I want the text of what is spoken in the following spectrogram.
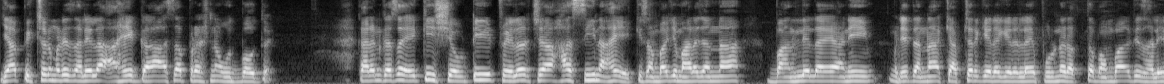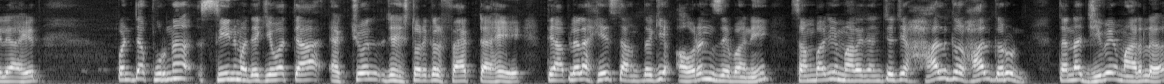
या पिक्चरमध्ये झालेला आहे का असा प्रश्न उद्भवतो आहे कारण कसं आहे की शेवटी ट्रेलरचा हा सीन आहे की संभाजी महाराजांना बांधलेलं आहे आणि म्हणजे त्यांना कॅप्चर केलं गेलेलं आहे. पूर्ण रक्तबंबाळ ते झालेले आहेत. पण त्या पूर्ण सीनमध्ये किंवा त्या ॲक्च्युअल जे हिस्टॉरिकल फॅक्ट आहे ते आपल्याला हेच सांगतं की औरंगजेबाने संभाजी महाराजांचे जे हाल कर हाल करून त्यांना जिवे मारलं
